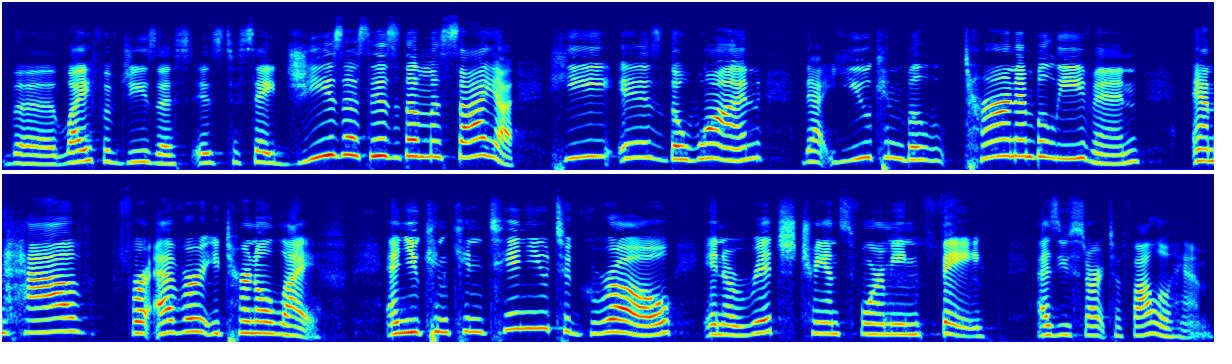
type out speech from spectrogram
the life of Jesus, is to say Jesus is the Messiah. He is the one that you can be- turn and believe in and have forever eternal life. And you can continue to grow in a rich, transforming faith as you start to follow him.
